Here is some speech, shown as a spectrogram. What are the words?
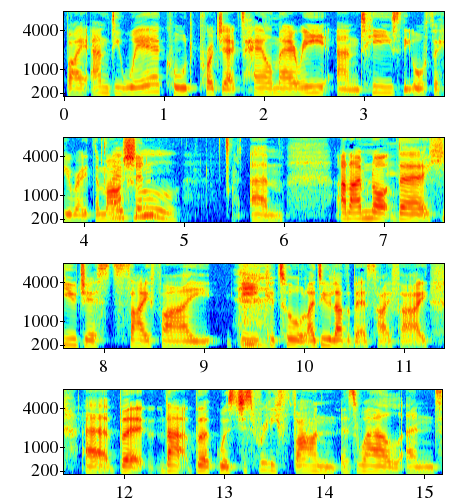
by Andy Weir called Project Hail Mary. And he's the author who wrote The Martian. Oh, Um, and I'm not the hugest sci-fi geek at all. I do love a bit of sci-fi, uh, but that book was just really fun as well. And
